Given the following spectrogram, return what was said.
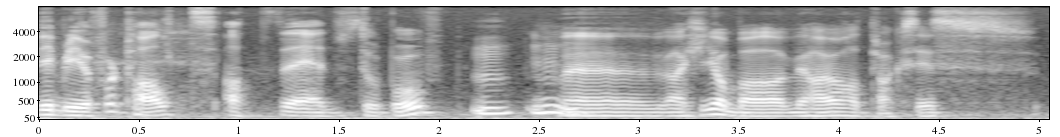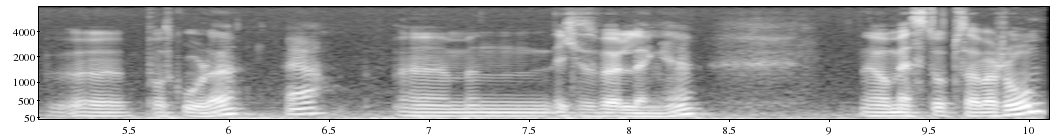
Vi blir jo fortalt at det er et stort behov. mm. Mm. Eh, vi har ikke jobbet, vi har jo hatt praksis eh, på skole, Ja. Eh, men ikke så veldig lenge. Det var mest observasjon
